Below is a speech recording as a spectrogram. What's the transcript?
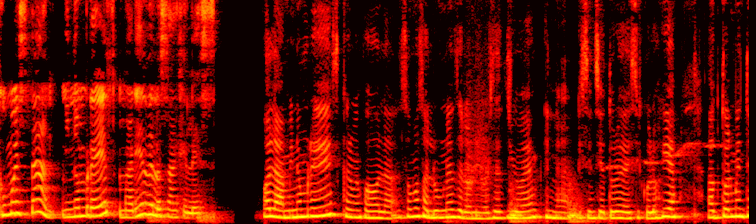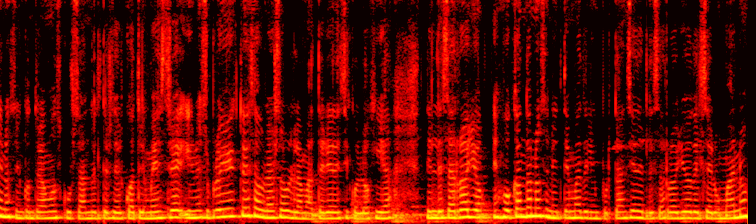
¿cómo están? Mi nombre es María de los Ángeles. Hola, mi nombre es Carmen Paola. Somos alumnas de la Universidad UM en la licenciatura de Psicología. Actualmente nos encontramos cursando el tercer cuatrimestre y nuestro proyecto es hablar sobre la materia de psicología del desarrollo, enfocándonos en el tema de la importancia del desarrollo del ser humano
